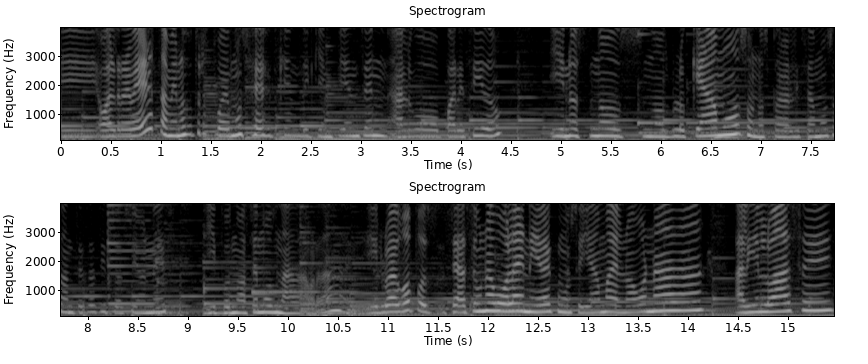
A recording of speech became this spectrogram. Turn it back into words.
Eh, o al revés, también nosotros podemos ser de quien piensen algo parecido y nos, nos, nos, bloqueamos o nos paralizamos ante esas situaciones y pues no hacemos nada, ¿verdad? Y luego pues se hace una bola de nieve como se llama, el no hago nada, alguien lo hace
